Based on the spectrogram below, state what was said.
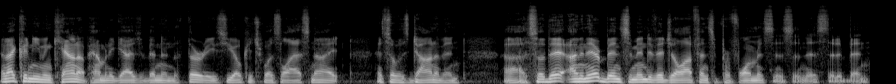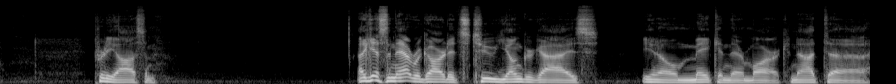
and I couldn't even count up how many guys have been in the 30s. Jokic was last night, and so was Donovan. Uh, so, they, I mean, there have been some individual offensive performances in this that have been pretty awesome. I guess in that regard, it's two younger guys, you know, making their mark. Not uh,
